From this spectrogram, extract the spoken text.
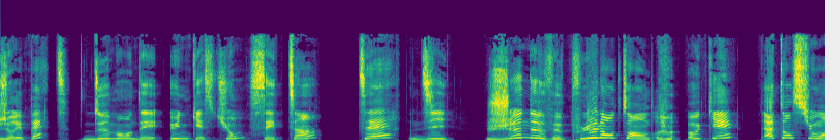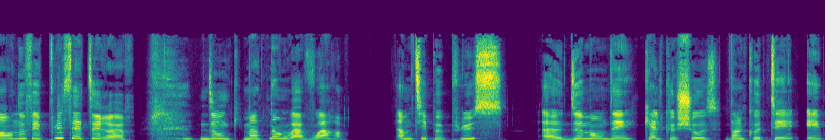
je répète, demander une question, c'est interdit. Je ne veux plus l'entendre, ok? Attention, hein, on ne fait plus cette erreur. Donc maintenant, on va voir un petit peu plus demander quelque chose d'un côté et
